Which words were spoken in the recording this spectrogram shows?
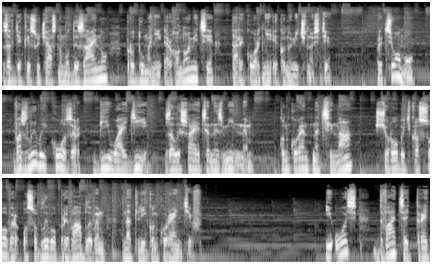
завдяки сучасному дизайну, продуманій ергономіці та рекордній економічності. При цьому важливий козир BYD залишається незмінним конкурентна ціна, що робить кросовер особливо привабливим на тлі конкурентів. І ось 23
